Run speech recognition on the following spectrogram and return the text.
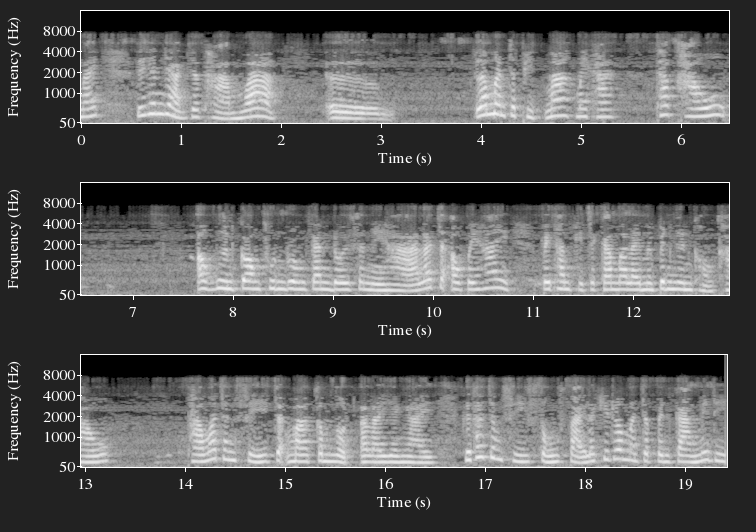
ไหมดิฉันอยากจะถามว่าเออแล้วมันจะผิดมากไหมคะ ถ้าเขาเอาเงินกองทุนรวมกันโดยเสน่หา แล้วจะเอาไปให้ไปทำกิจกรรมอะไรมันเป็นเงินของเขาถามว่าจันสีจะมากำหนดอะไรยังไง คือถ้าจันสีสงสัยและคิดว่ามันจะเป็นการไม่ดี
